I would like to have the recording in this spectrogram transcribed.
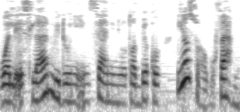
والإسلام بدون إنسان يطبقه يصعب فهمه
